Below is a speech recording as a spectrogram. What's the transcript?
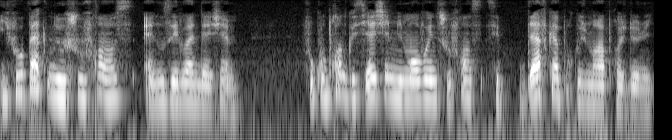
il faut pas que nos souffrances elles nous éloignent d'Hachem. faut comprendre que si Hachem m'envoie une souffrance, c'est d'Afka pour que je me rapproche de lui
